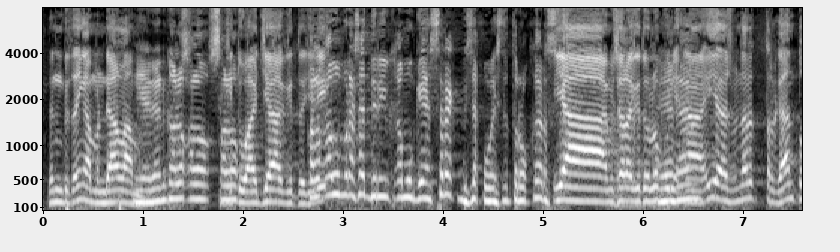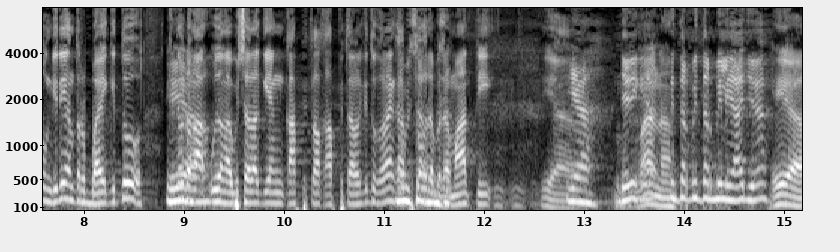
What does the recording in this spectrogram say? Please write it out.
dan beritanya nggak mendalam. Iya dan kalau kalau kalau segitu aja gitu. kalau Jadi kamu merasa diri kamu gesrek bisa ke Wasted Rockers. Ya, misalnya gitu lo Iya punya, kan? nah, iya sebenarnya tergantung. Jadi yang terbaik itu kita Iya. udah gak, udah nggak bisa lagi yang kapital kapital gitu karena yang kapital bisa, udah pada mati. Iya. Iya, jadi Gimana? pinter-pinter milih aja, Iya,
